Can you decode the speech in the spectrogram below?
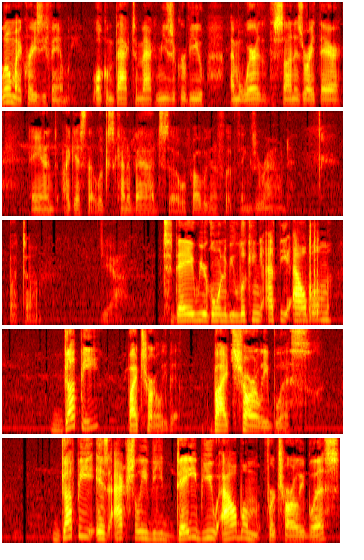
Hello, my crazy family. Welcome back to Mac Music Review. I'm aware that the sun is right there, and I guess that looks kind of bad, so we're probably going to flip things around. But, um, yeah. Today we are going to be looking at the album Guppy by Charly. By Charly Bliss. Guppy is actually the debut album for Charly Bliss,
